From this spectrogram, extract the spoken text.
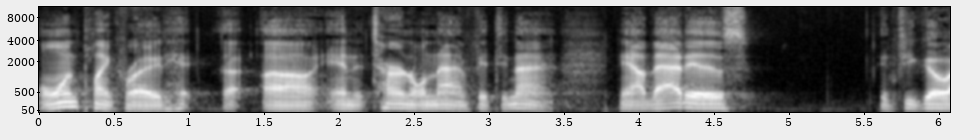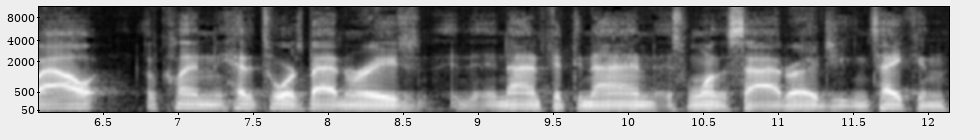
on Plank Road, uh, uh and it turned on 959. Now that is, if you go out of Clinton headed towards Baton Rouge, 959 is one of the side roads you can take and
